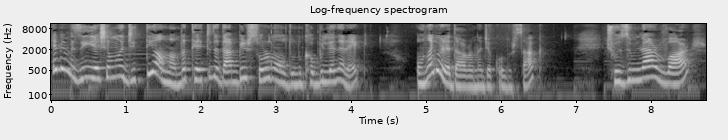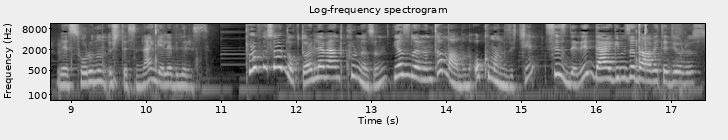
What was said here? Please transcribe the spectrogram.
hepimizin yaşamını ciddi anlamda tehdit eden bir sorun olduğunu kabullenerek ona göre davranacak olursak çözümler var ve sorunun üstesinden gelebiliriz. Profesör Doktor Levent Kurnaz'ın yazılarının tamamını okumanız için sizleri dergimize davet ediyoruz.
